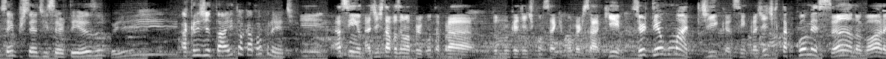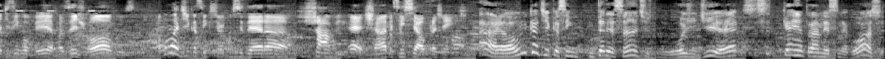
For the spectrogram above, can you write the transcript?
100% de incerteza e acreditar e tocar pra frente. E, assim, a gente tá fazendo uma pergunta pra todo mundo que a gente consegue conversar aqui. O senhor tem alguma dica, assim, pra gente que tá começando agora a desenvolver, a fazer jogos? Alguma dica, assim, que o senhor considera, Chave. é, chave, essencial pra gente? Ah, a única dica assim interessante hoje em dia é que se você quer entrar nesse negócio,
